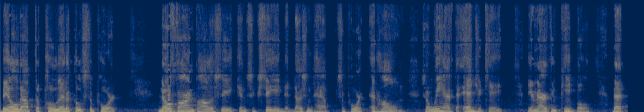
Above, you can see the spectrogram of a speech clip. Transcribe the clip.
build up the political support. No foreign policy can succeed that doesn't have support at home. So we have to educate the American people that,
